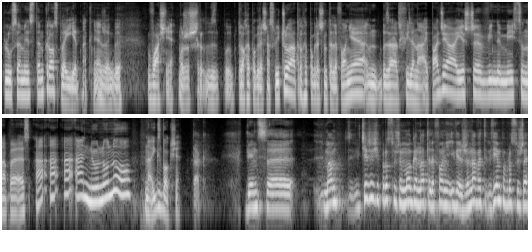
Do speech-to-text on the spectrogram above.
plusem jest ten crossplay jednak, nie? Że jakby właśnie możesz trochę pograć na Switchu, a trochę pograć na telefonie, za chwilę na iPadzie, a jeszcze w innym miejscu na PS, a, a, a, a, no, no, no, na Xboxie. Tak. Więc e, mam, cieszę się po prostu, że mogę na telefonie i wiesz, że nawet wiem po prostu, że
